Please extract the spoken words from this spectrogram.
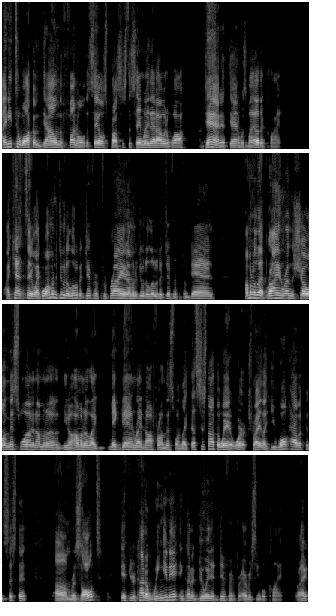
I need to walk them down the funnel, the sales process, the same way that I would walk Dan if Dan was my other client. I can't say like, well, I'm going to do it a little bit different for Brian. I'm going to do it a little bit different from Dan. I'm going to let Brian run the show on this one. And I'm going to, you know, I'm going to like make Dan write an offer on this one. Like, that's just not the way it works, right? Like you won't have a consistent um, result if you're kind of winging it and kind of doing it different for every single client, right?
